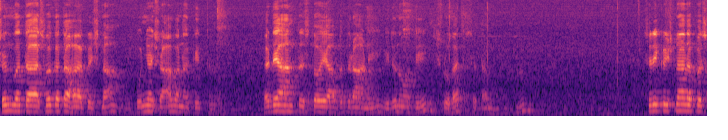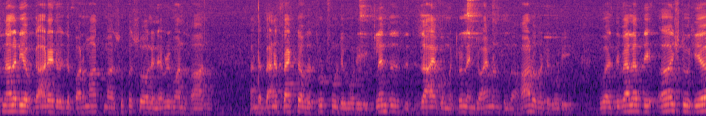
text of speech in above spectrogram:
ಶೃಣ್ವತ ಸ್ವಗತಃ ಕೃಷ್ಣ ಪುಣ್ಯಶ್ರಾವಣ ಕೀರ್ತನ ಹೃದಯಾಂತಸ್ತೋಯ ಭದ್ರಾಣಿ ವಿದುನೋತಿ ಶೃಹತ್ ಸತಂ Sri Krishna, the personality of Godhead, is the Paramatma, Super Soul in everyone's heart, and the benefactor of the truthful devotee, he cleanses the desire for material enjoyment from the heart of the devotee who has developed the urge to hear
